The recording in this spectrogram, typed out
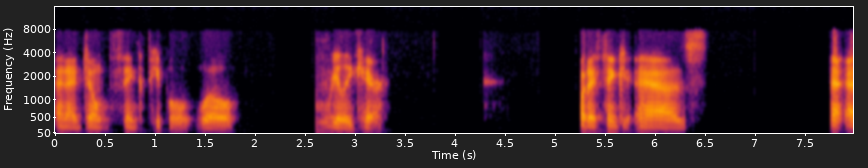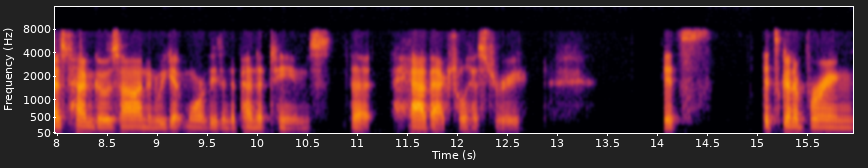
and I don't think people will really care. But I think as as time goes on and we get more of these independent teams that have actual history, it's it's going to bring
